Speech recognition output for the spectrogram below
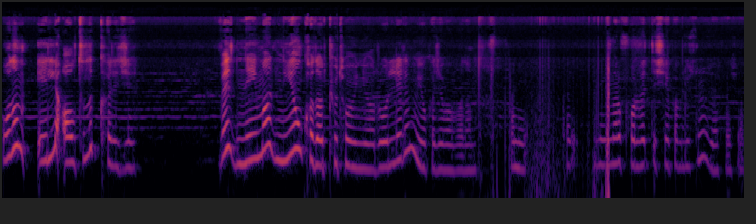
Oğlum 56'lık kaleci. Ve Neymar niye o kadar kötü oynuyor? Rolleri mi yok acaba bu adam? Hani Neymar'ı forvetle şey yapabiliyorsunuz ya arkadaşlar.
